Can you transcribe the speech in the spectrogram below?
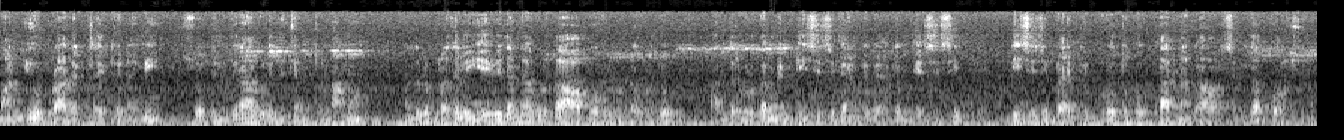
మా న్యూ ప్రోడక్ట్స్ అయితేనేమి. సో దీని దినాభివృద్ధి చెందుతున్నాము. అందులో ప్రజలు ఏ విధంగా కూడా ఆపోహలు ఉండకూడదు. అందరూ కూడా మేము డీసీసీ బ్యాంక్ వెల్కమ్ చేసేసి డీసీసీ బ్యాంక్ గ్రోత్కు కారణం కావాల్సిందిగా కోరుతున్నాం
